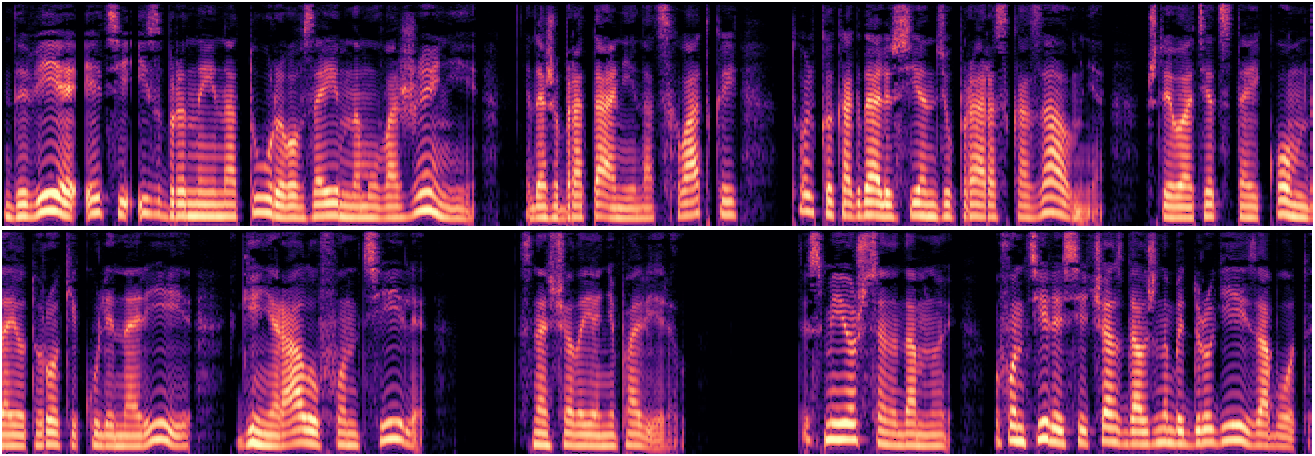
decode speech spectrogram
Две эти избранные натуры во взаимном уважении и даже братании над схваткой только когда Люсьен Дюпра рассказал мне, что его отец тайком дает уроки кулинарии генералу Фонтиле, сначала я не поверил. Ты смеешься надо мной, у Фонтиле сейчас должны быть другие заботы.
